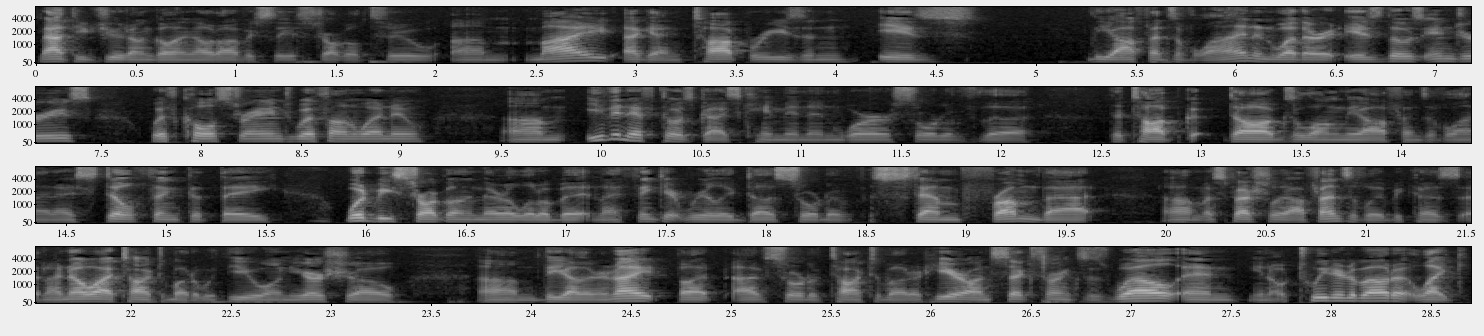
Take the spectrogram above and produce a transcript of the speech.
Matthew Judon going out, obviously a struggle too. Um, my again top reason is the offensive line and whether it is those injuries with Cole Strange, with Onwenu. Um, even if those guys came in and were sort of the the top dogs along the offensive line, I still think that they would be struggling there a little bit, and I think it really does sort of stem from that, um, especially offensively. Because, and I know I talked about it with you on your show um, the other night, but I've sort of talked about it here on Six Rings as well, and you know, tweeted about it. Like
